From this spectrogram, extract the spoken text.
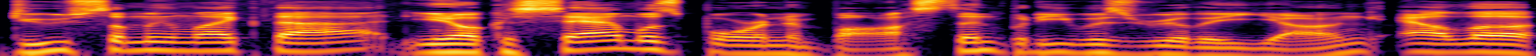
do something like that. You know, because Sam was born in Boston, but he was really young. Ella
